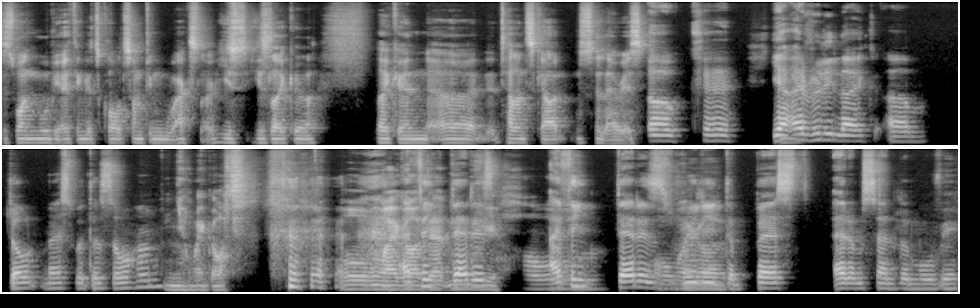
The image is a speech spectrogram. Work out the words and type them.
this one movie. I think it's called something Waxler. He's he's like a like an uh talent scout. It's hilarious. Okay. Yeah, Mm. I really like um Don't Mess with the Zohan. Oh my god. Oh my god, I think that, that movie. is oh, I think that is Oh really God. the best Adam Sandler movie.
